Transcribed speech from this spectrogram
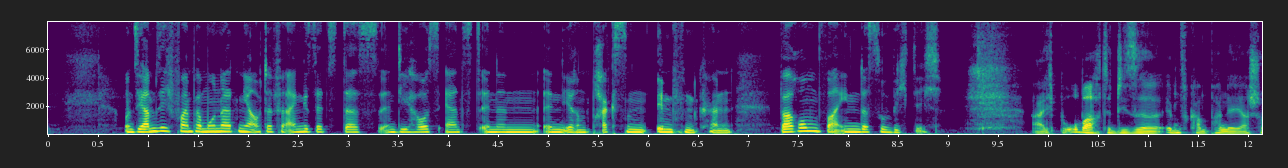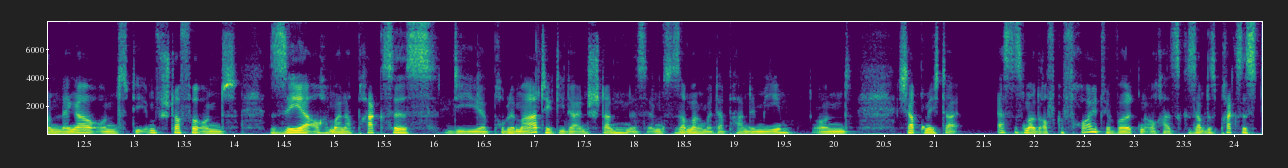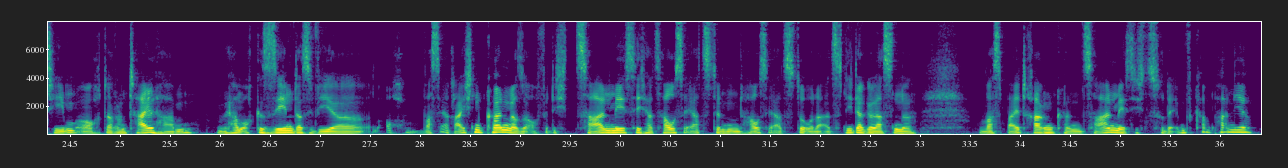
Und Sie haben sich vor ein paar Monaten ja auch dafür eingesetzt, dass die Hausärztinnen in ihren Praxen impfen können. Warum war Ihnen das so wichtig? Ah, ich beobachte diese Impfkampagne ja schon länger und die Impfstoffe und sehe auch in meiner Praxis die Problematik, die da entstanden ist im Zusammenhang mit der Pandemie. Und ich habe mich da erstes Mal darauf gefreut. Wir wollten auch als gesamtes Praxisteam auch daran teilhaben. Wir haben auch gesehen, dass wir auch was erreichen können, also auch wirklich zahlenmäßig als Hausärztinnen und Hausärzte oder als Niedergelassene was beitragen können, zahlenmäßig zu der Impfkampagne.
